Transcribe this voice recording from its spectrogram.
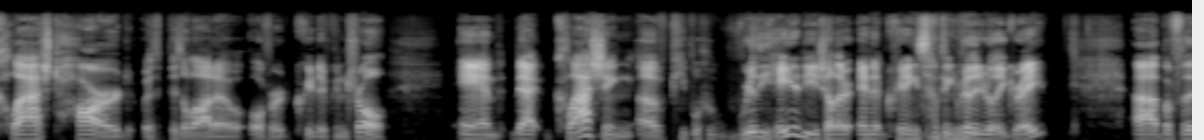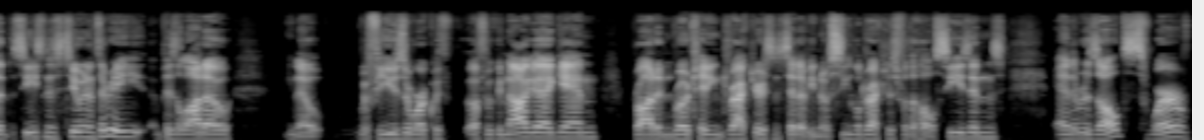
clashed hard with Pizzolatto over creative control. And that clashing of people who really hated each other ended up creating something really, really great. Uh, but for the seasons two and three, Pizzolatto, you know, refused to work with uh, Fukunaga again, brought in rotating directors instead of you know single directors for the whole seasons, and the results were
